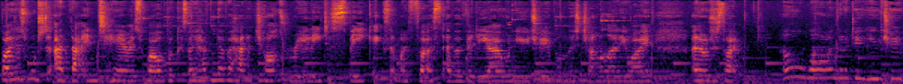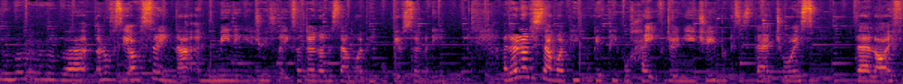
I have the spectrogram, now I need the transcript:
But I just wanted to add that into here as well because I have never had a chance really to speak except my first ever video on YouTube on this channel anyway. And it was just like, oh well, I'm gonna do YouTube and blah blah blah blah. And obviously I was saying that and meaning it truthfully because I don't understand why people give so many. I don't understand why people give people hate for doing YouTube because it's their choice, their life.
